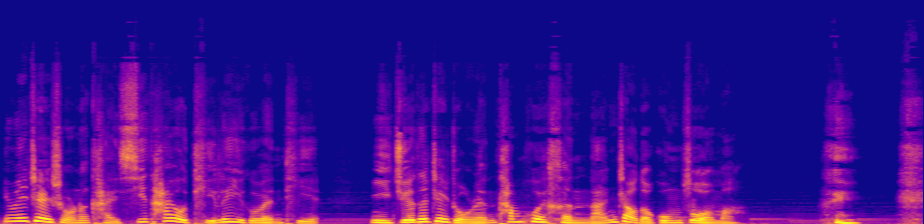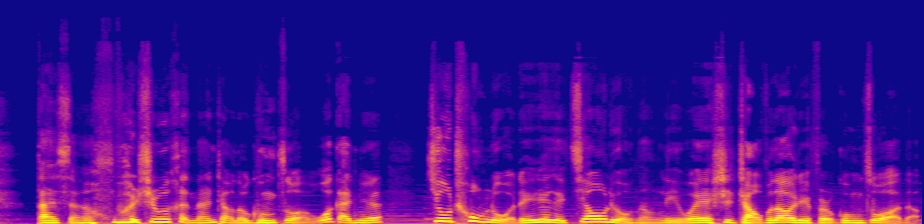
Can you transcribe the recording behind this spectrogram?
因为这时候呢，凯西他又提了一个问题：你觉得这种人他们会很难找到工作吗？嘿，大家想想，我是不是很难找到工作？我感觉就冲着我的这个交流能力，我也是找不到这份工作的。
